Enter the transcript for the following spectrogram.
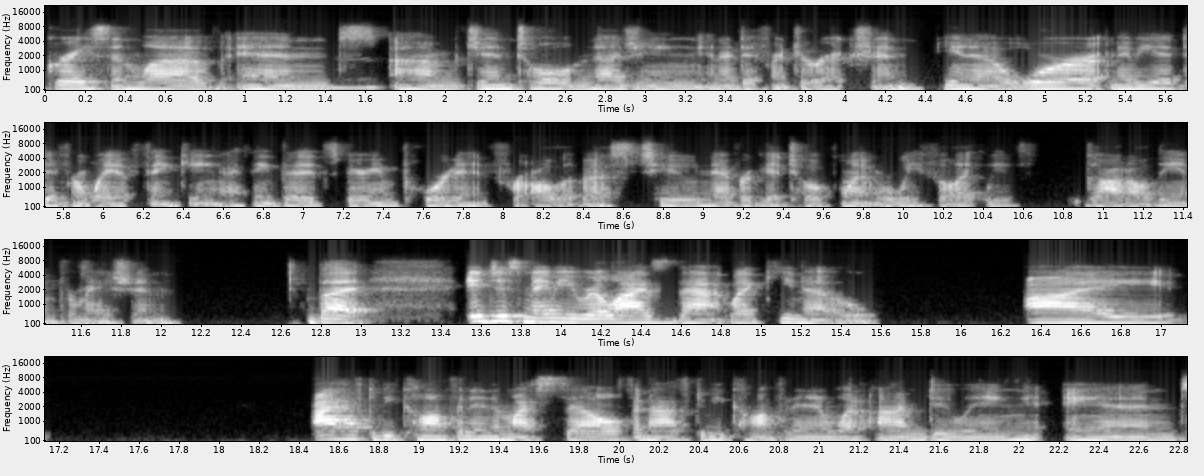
grace and love and mm-hmm. um, gentle nudging in a different direction, you know, or maybe a different way of thinking. I think that it's very important for all of us to never get to a point where we feel like we've got all the information. But it just made me realize that, like, you know, I I have to be confident in myself and I have to be confident in what I'm doing and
